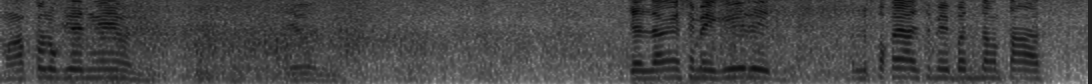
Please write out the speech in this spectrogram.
Mga tulog yan ngayon. Ayun. Diyan lang yan sa may gilid. Ano pa kaya sa may bandang taas?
